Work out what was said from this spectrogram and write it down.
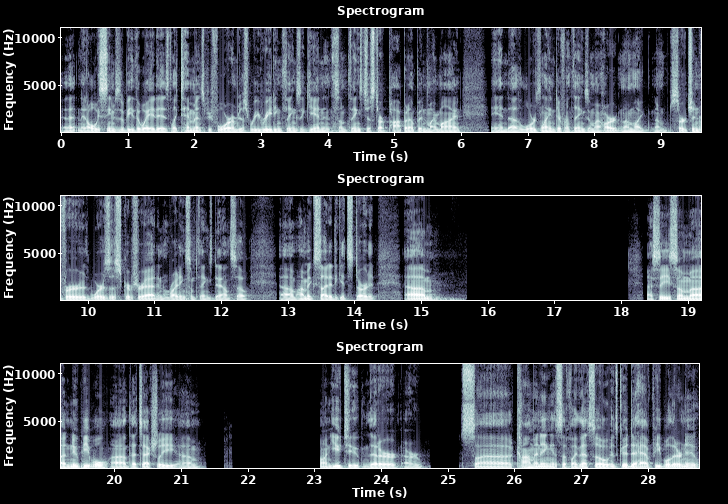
it always seems to be the way it is. Like 10 minutes before, I'm just rereading things again, and some things just start popping up in my mind and uh, the Lord's laying different things in my heart, and I'm like I'm searching for where's the scripture at, and I'm writing some things down. So um, I'm excited to get started. Um, I see some uh, new people uh, that's actually um, on YouTube that are are uh, commenting and stuff like that. So it's good to have people that are new.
